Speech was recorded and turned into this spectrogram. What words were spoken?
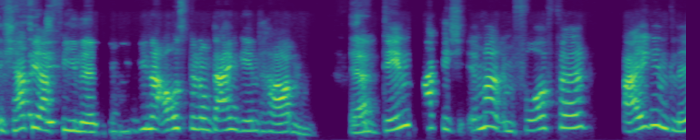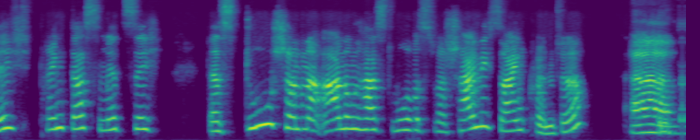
ich habe ja viele, die eine Ausbildung dahingehend haben. Ja. Und denen sage ich immer im Vorfeld, eigentlich bringt das mit sich, dass du schon eine Ahnung hast, wo es wahrscheinlich sein könnte. Ah. Und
